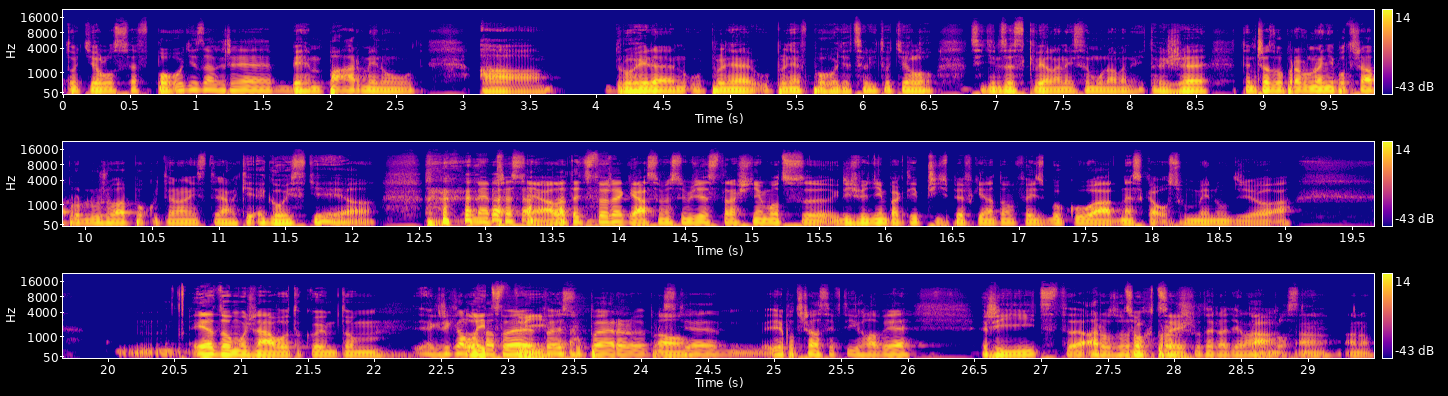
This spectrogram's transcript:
to tělo se v pohodě zahřeje během pár minut a druhý den úplně, úplně v pohodě, celé to tělo, cítím se skvěle, nejsem unavený. Takže ten čas opravdu není potřeba prodlužovat, pokud teda nejste nějaký egoisti. A... ne, přesně, ale teď to řekl, já si myslím, že strašně moc, když vidím pak ty příspěvky na tom Facebooku a dneska 8 minut, že jo, a je to možná o takovým tom Jak říkal Lota, to je, to je super, no. prostě no. je potřeba si v té hlavě říct a rozhodnout, proč to teda dělám a, vlastně. Ano, ano.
